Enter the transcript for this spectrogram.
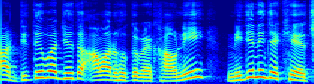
আর দ্বিতীয়বার যেহেতু আমার হুকুমে খাওনি, নিজে নিজে খেয়েছ।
